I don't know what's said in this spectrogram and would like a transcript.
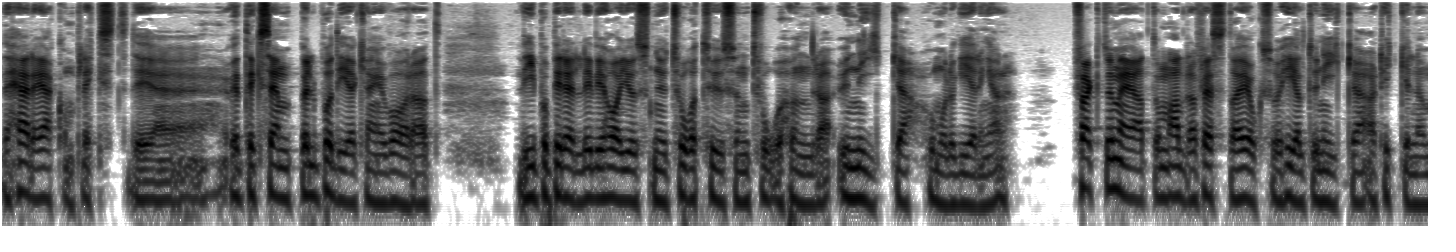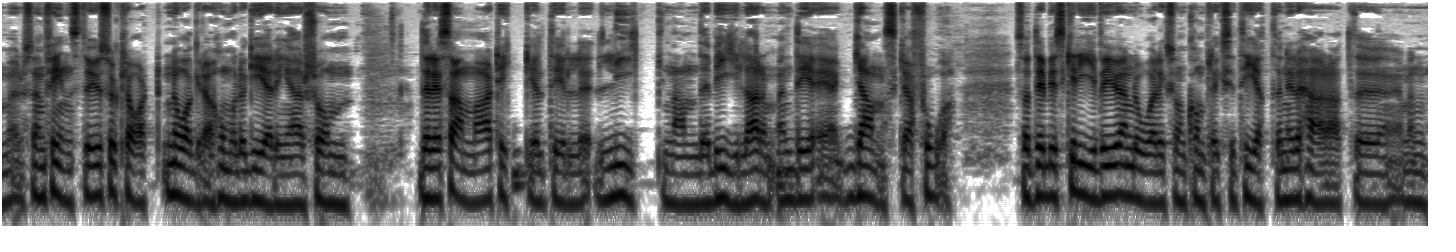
det här är komplext. Det är, ett exempel på det kan ju vara att vi på Pirelli vi har just nu 2200 unika homologeringar. Faktum är att de allra flesta är också helt unika artikelnummer. Sen finns det ju såklart några homologeringar som där det är samma artikel till liknande bilar, men det är ganska få. Så det beskriver ju ändå liksom komplexiteten i det här att eh, men,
